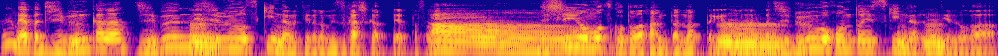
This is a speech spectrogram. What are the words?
でもやっぱ自分かな？自分で自分を好きになるっていうのが難しかったやっぱそのああ自信を持つことは簡単だったけど、うん。うんうんなんか自分を本当に好きになるっていうのが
